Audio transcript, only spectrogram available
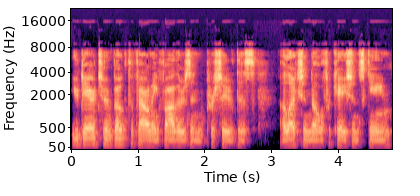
You dared to invoke the founding fathers in pursuit of this election nullification scheme,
